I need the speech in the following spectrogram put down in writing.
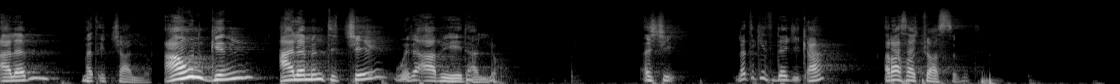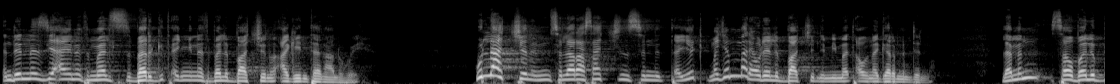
ዓለም መጥቻለሁ። አሁን ግን ዓለምን ትቼ ወደ አብ እሄዳለሁ። እሺ ለጥቂት ደቂቃ ራሳችሁ አስቡት። እንደነዚህ አይነት መልስ በእርግጠኝነት በልባችን አግኝተናል ወይ? ሁላችንም ስለ ራሳችን ስንጠየቅ መጀመሪያ ወደ ልባችን የሚመጣው ነገር ምንድን ነው? ለምን ሰው በልቡ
